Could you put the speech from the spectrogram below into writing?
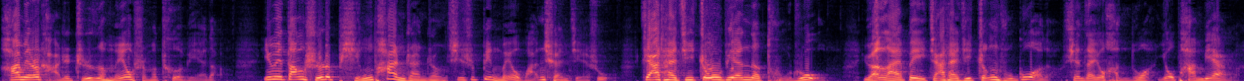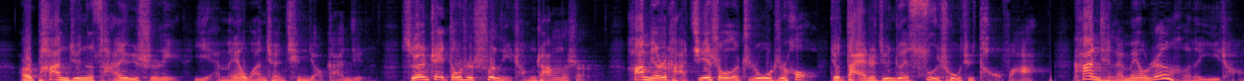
哈米尔卡这职责没有什么特别的，因为当时的平叛战争其实并没有完全结束。迦太基周边的土著原来被迦太基征服过的，现在有很多又叛变了，而叛军的残余势力也没有完全清剿干净。虽然这都是顺理成章的事儿，哈米尔卡接受了职务之后，就带着军队四处去讨伐，看起来没有任何的异常。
